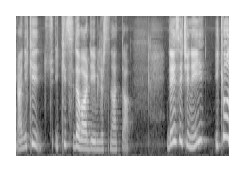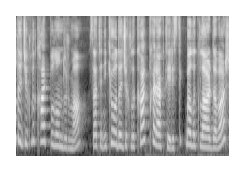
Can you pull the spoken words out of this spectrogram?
Yani iki, ikisi de var diyebilirsin hatta. D seçeneği iki odacıklı kalp bulundurma. Zaten iki odacıklı kalp karakteristik balıklarda var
